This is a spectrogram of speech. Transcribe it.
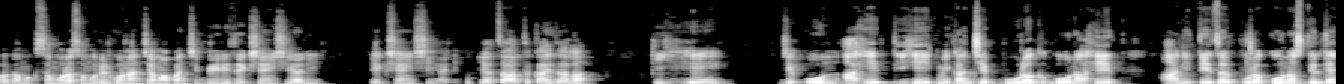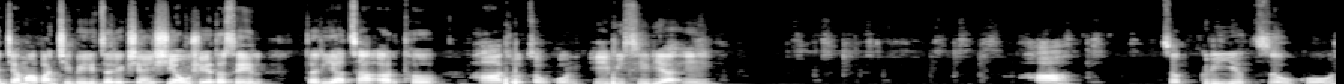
बघा मग समोरासमोरील कोणांच्या मापांची? बेरीज एकशे ऐंशी आली. एकशे ऐंशी आली. याचा अर्थ काय झाला? की हे जे कोण आहेत हे एकमेकांचे पूरक कोण आहेत आणि ते जर पूरक कोण असतील त्यांच्या मापांची बेरीज जर एकशे ऐंशी अंश येत असेल तर याचा अर्थ हा जो चौकोन ए बी सी डी आहे हा चक्रीय चौकोन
